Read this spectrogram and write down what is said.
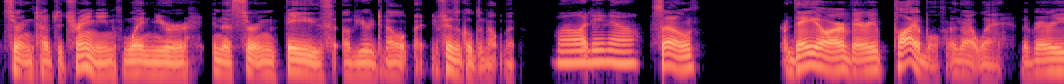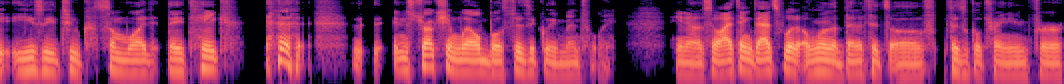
certain types of training when you're in a certain phase of your development, your physical development. Well, I do know? So they are very pliable in that way. They're very easy to somewhat, they take instruction well, both physically and mentally. You know, so I think that's what one of the benefits of physical training for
